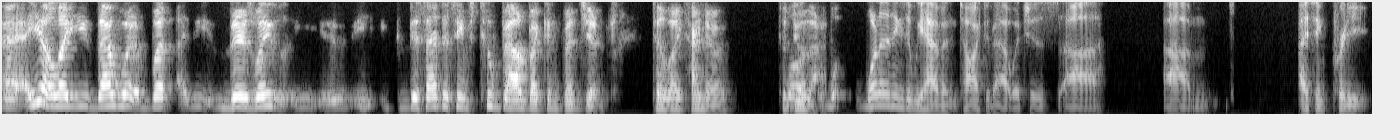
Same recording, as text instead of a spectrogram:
uh you know, like that would, but uh, there's ways. DeSantis seems too bound by convention to like kind of to well, do that. W- one of the things that we haven't talked about, which is, uh, um, I think pretty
